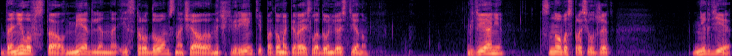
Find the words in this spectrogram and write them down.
Данилов встал медленно и с трудом, сначала на четвереньки, потом опираясь ладонью о стену. «Где они?» — снова спросил Джек. «Нигде.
